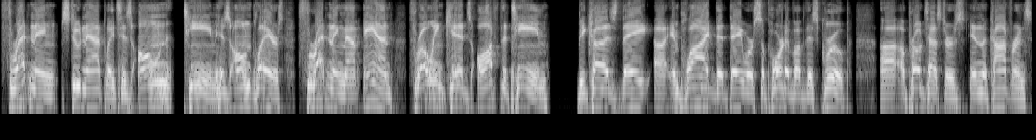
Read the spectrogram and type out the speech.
threatening student athletes, his own team, his own players, threatening them and throwing kids off the team because they uh, implied that they were supportive of this group uh, of protesters in the conference.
